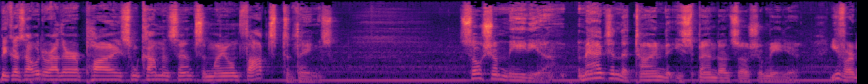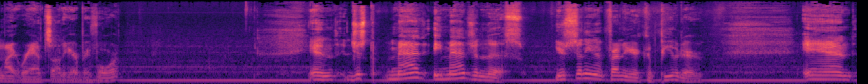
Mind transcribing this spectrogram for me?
because I would rather apply some common sense and my own thoughts to things. Social media. Imagine the time that you spend on social media. You've heard my rants on here before. And just imagine this you're sitting in front of your computer, and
